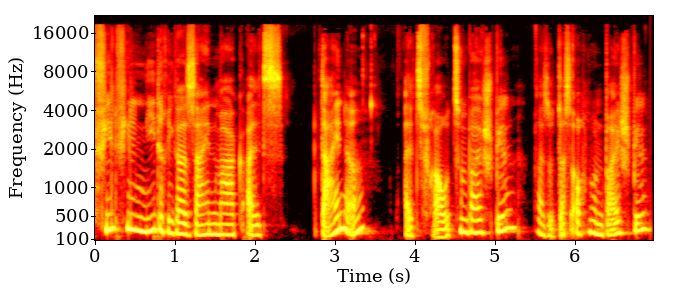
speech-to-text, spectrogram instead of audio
viel, viel niedriger sein mag als deine, als Frau zum Beispiel, also das auch nur ein Beispiel.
